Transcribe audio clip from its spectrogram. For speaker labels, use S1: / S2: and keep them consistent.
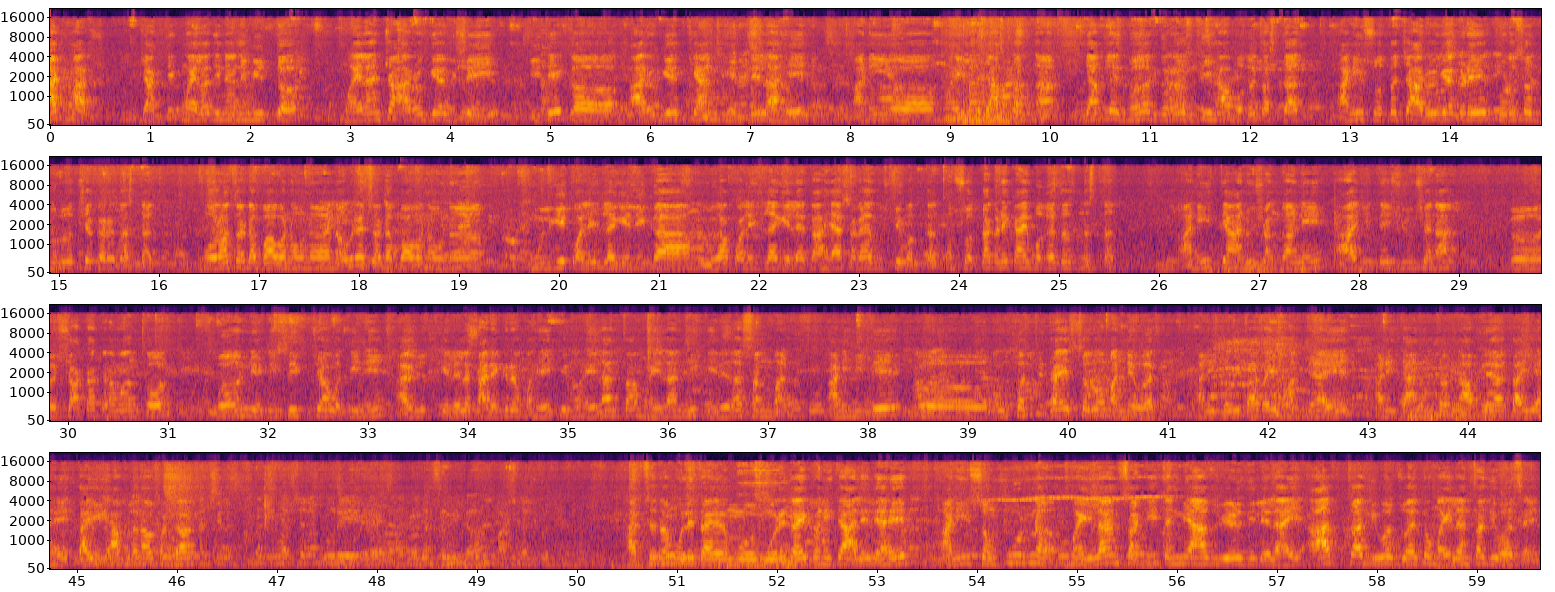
S1: आठ मार्च जागतिक महिला दिनानिमित्त महिलांच्या आरोग्याविषयी इथे एक आरोग्य कॅम्प घेतलेला आहे. आणि महिला ज्या असतात ना त्या आपले घर गृहस्थी ह्या बघत असतात आणि स्वतःच्या आरोग्याकडे थोडंसं दुर्लक्ष करत असतात. पोराचा डब्बा बनवणं नवऱ्याचा डब्बा बनवणं मुलगी कॉलेजला गेली का मुलगा कॉलेजला गेला का ह्या सगळ्या गोष्टी बघतात. पण स्वतःकडे काय बघतच नसतात. आणि त्या अनुषंगाने आज इथे शिवसेना शाखा क्रमांक वन एटी सिक्सच्या वतीने आयोजित केलेला कार्यक्रम आहे की महिलांचा महिलांनी केलेला सन्मान. आणि इथे उपस्थित आहेत सर्व मान्यवर आणि कविता ताई भाग्य आहेत आणि त्यानंतर आपल्या ताई आहेत. ताई आपलं नाव सांगा.
S2: हर्षला मोरे नगरसेविका
S1: हर्षदा मुले मो- मोरे ताई पण इथे आलेले आहेत आणि संपूर्ण महिलांसाठी त्यांनी आज वेळ दिलेला आहे. आजचा दिवस जो आहे तो महिलांचा दिवस आहे.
